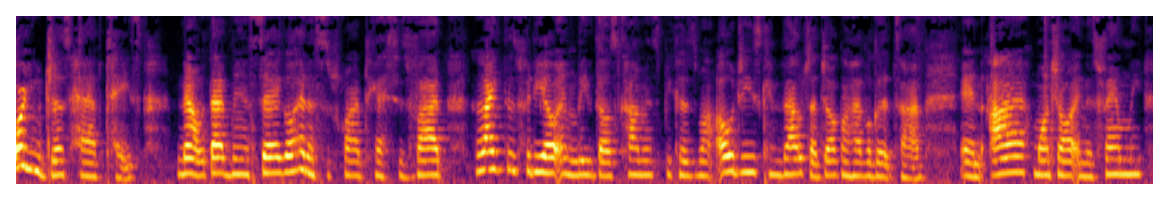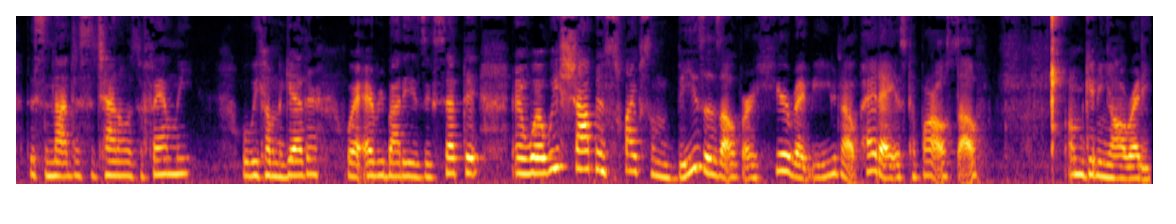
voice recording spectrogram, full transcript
or you just have taste. Now, with that being said, go ahead and subscribe to catch this vibe. Like this video and leave those comments because my OGs can vouch that y'all gonna have a good time. And I want y'all in this family. This is not just a channel, it's a family where we come together, where everybody is accepted, and where we shop and swipe some visas over here, baby. You know, payday is tomorrow, so I'm getting y'all ready.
